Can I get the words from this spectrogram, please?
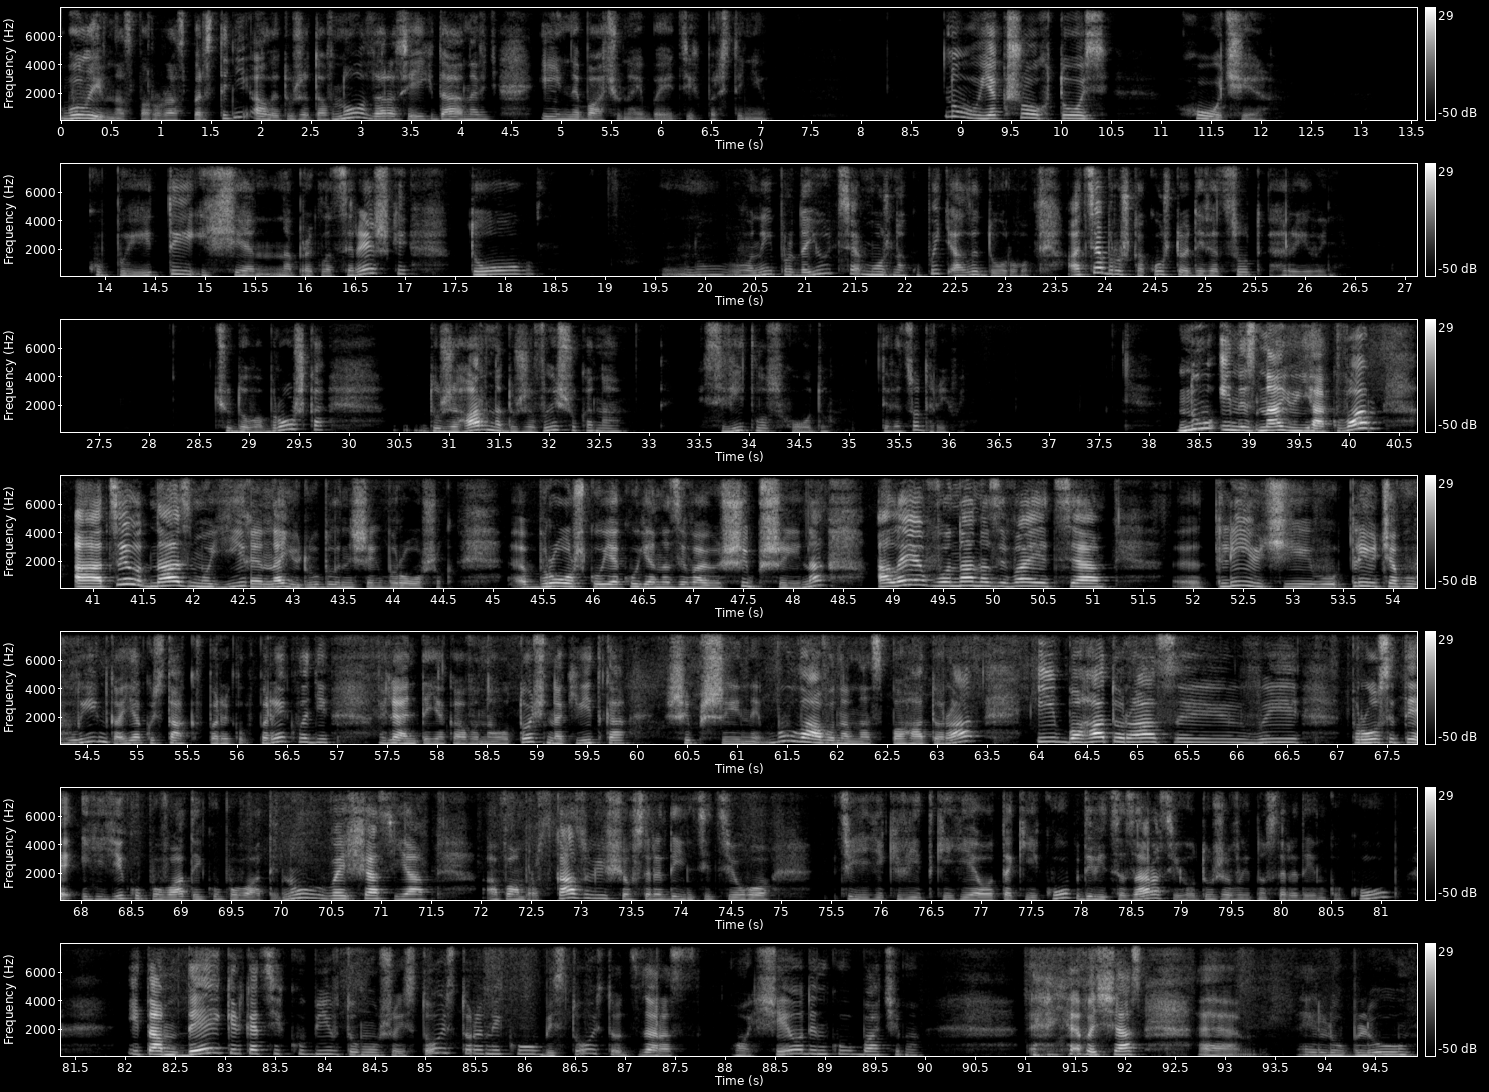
Були в нас пару раз перстені, але дуже давно. Зараз я їх да, навіть і не бачу на eBay цих перстенів. Ну, якщо хтось хоче купити іще, наприклад, сережки, то ну, вони продаються, можна купити, але дорого. А ця брошка коштує 900 гривень. Чудова брошка, дуже гарна, дуже вишукана, світло сходу. 900 гривень. Ну, і не знаю, як вам, а це одна з моїх найулюбленіших брошок. Брошку, яку я називаю шипшина, але вона називається тліюча вуглинка, якось так в перекладі. Гляньте, яка вона оточна квітка шипшини. Була вона в нас багато раз, і багато раз е, ви просите її купувати і купувати. Ну, весь час я вам розказую, що в цього, цієї квітки є отакий куб. Дивіться, зараз його дуже видно серединку куб. І там декілька цих кубів, тому що і з тої сторони куб, і з тої сторони. Зараз ой, ще один куб бачимо. Я весь час е, люблю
